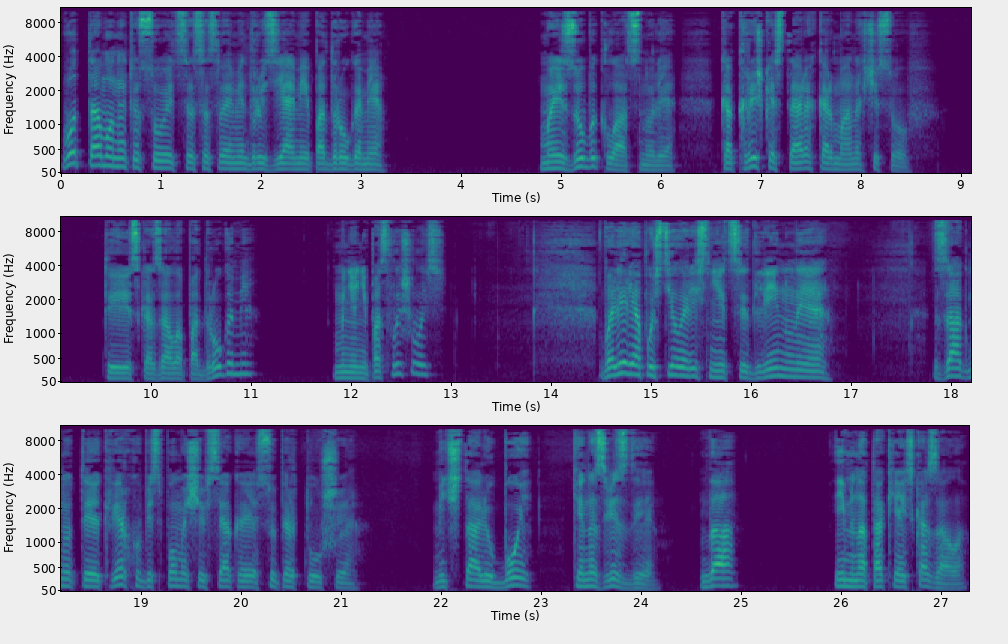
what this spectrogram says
Вот там он и тусуется со своими друзьями и подругами». Мои зубы клацнули, как крышка старых карманных часов. «Ты сказала подругами?» «Мне не послышалось?» Валерия опустила ресницы, длинные, загнутые кверху без помощи всякой супертуши. Мечта любой кинозвезды. Да, именно так я и сказала.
